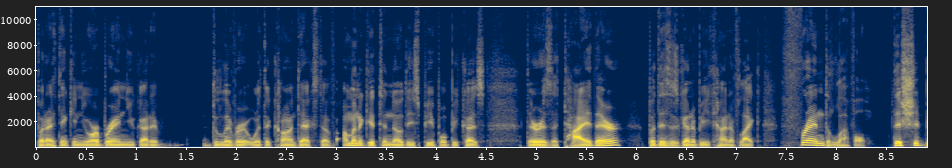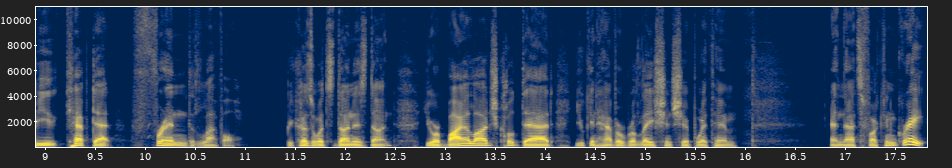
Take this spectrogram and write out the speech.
But I think in your brain, you got to deliver it with the context of I'm going to get to know these people because there is a tie there, but this is going to be kind of like friend level. This should be kept at friend level because what's done is done. Your biological dad, you can have a relationship with him, and that's fucking great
